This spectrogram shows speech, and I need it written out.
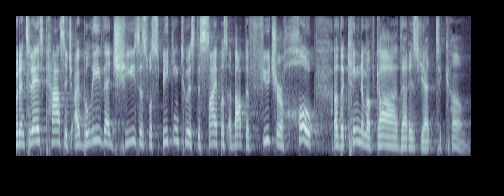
But in today's passage, I believe that Jesus was speaking to his disciples about the future hope of the kingdom of God that is yet to come.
